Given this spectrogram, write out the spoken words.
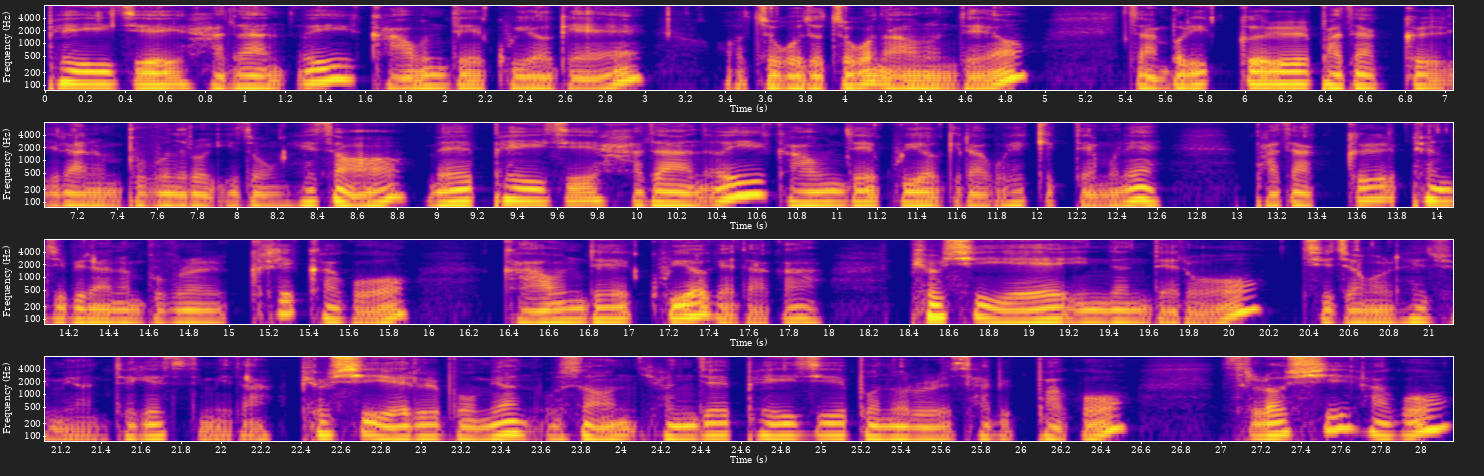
페이지의 하단의 가운데 구역에 어쩌고 저쩌고 나오는데요. 자, 머리글, 바닥글이라는 부분으로 이동해서 매 페이지 하단의 가운데 구역이라고 했기 때문에 바닥글 편집이라는 부분을 클릭하고 가운데 구역에다가 표시예에 있는 대로 지정을 해주면 되겠습니다. 표시 예를 보면 우선 현재 페이지 번호를 삽입하고 슬러시 하고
